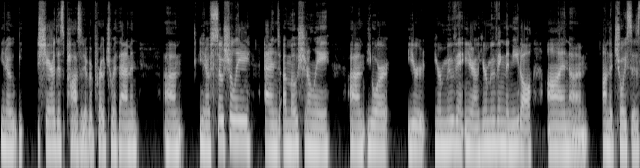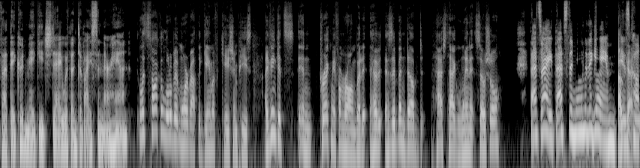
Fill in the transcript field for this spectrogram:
you know share this positive approach with them. And um, you know socially and emotionally um, you're you're you're moving you know you're moving the needle on um, on the choices that they could make each day with a device in their hand. Let's talk a little bit more about the gamification piece. I think it's, and correct me if I'm wrong, but it, have, has it been dubbed hashtag win at social? That's right. That's the name of the game. Okay. Is called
